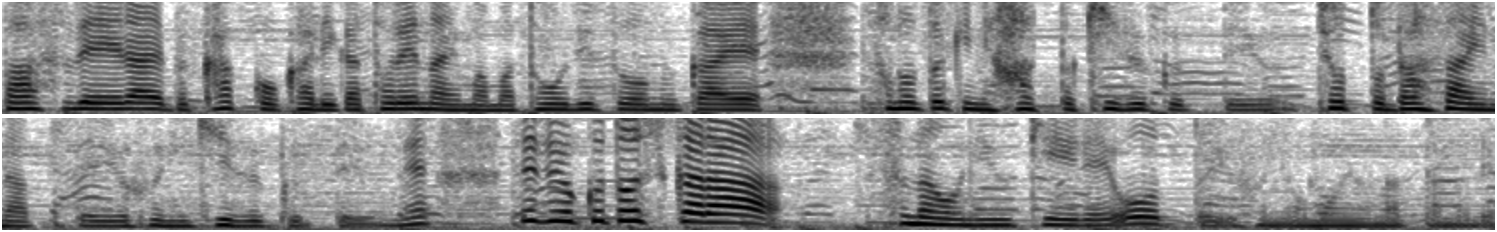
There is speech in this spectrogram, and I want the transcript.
バースデーライブかっこ仮が取れないまま当日を迎えその時にハッと気づくっていうちょっとダサいなっていうふうに気づくっていうね。で翌年から素直に受け入れようというふうに思うようになったので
